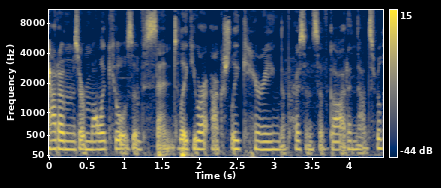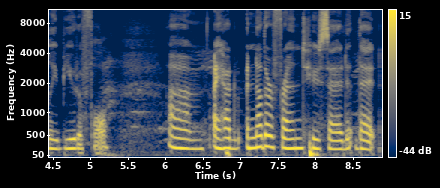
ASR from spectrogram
atoms or molecules of scent. Like you are actually carrying the presence of God, and that's really beautiful. Um, I had another friend who said that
